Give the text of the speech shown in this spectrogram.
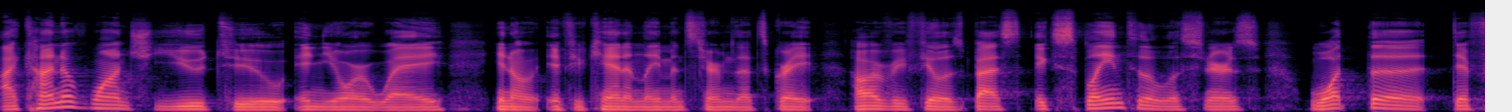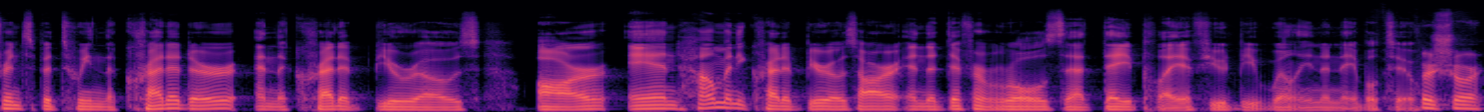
I kind of want you to, in your way, you know, if you can in layman's term, that's great. However, you feel is best, explain to the listeners what the difference between the creditor and the credit bureaus are and how many credit bureaus are and the different roles that they play if you'd be willing and able to. For sure.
